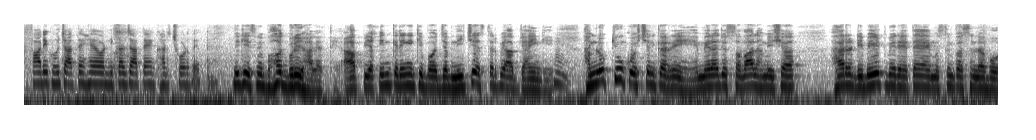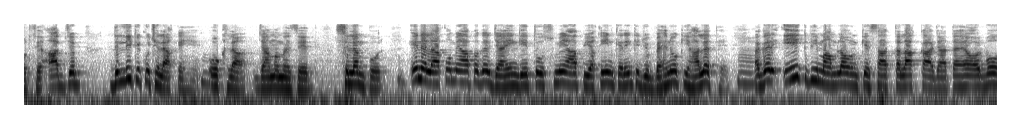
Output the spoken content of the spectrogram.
फारिग हो जाते हैं और निकल जाते हैं घर छोड़ देते हैं। देखिए इसमें बहुत बुरी हालत है। आप यकीन करेंगे कि जब नीचे स्तर पर आप जाएँगे हम लोग क्यों क्वेश्चन कर रहे हैं? मेरा जो सवाल हमेशा हर डिबेट में रहता है मुस्लिम पर्सनल लॉ बोर्ड से। आप जब दिल्ली के कुछ इलाके हैं ओखला जामा मस्जिद सिलमपुर इन इलाकों में आप अगर जाएँगे तो उसमें आप यकीन करें कि जो बहनों की हालत है अगर एक भी मामला उनके साथ तलाक का आ जाता है और वो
